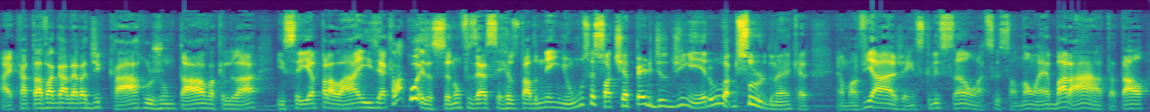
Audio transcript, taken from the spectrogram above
aí catava a galera de carro, juntava aquele lá, e você ia para lá e é aquela coisa, se você não fizesse resultado nenhum, você só tinha perdido dinheiro absurdo, né? Que é uma viagem, é inscrição, a inscrição não é barata tal.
